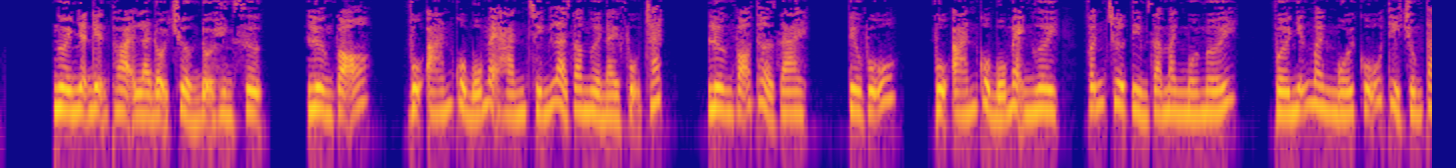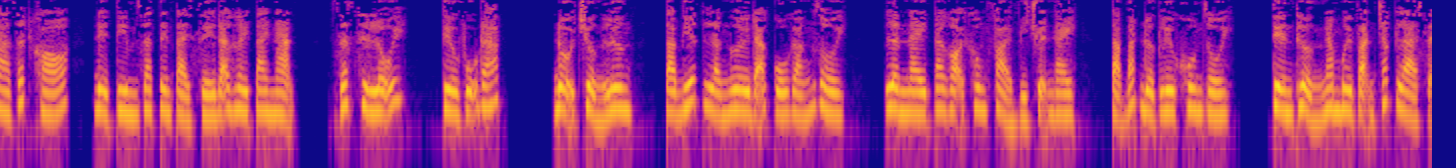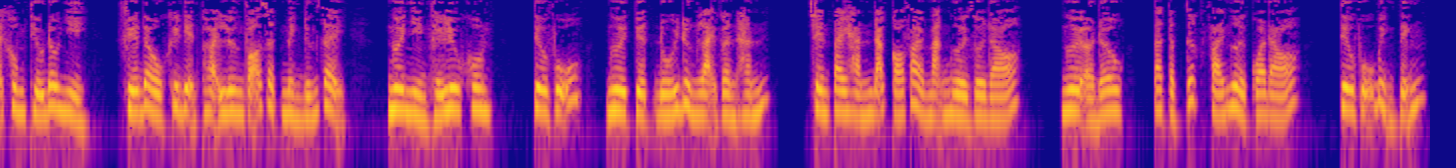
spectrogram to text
Người nhận điện thoại là đội trưởng đội hình sự. Lương Võ, vụ án của bố mẹ hắn chính là do người này phụ trách. Lương Võ thở dài. Tiêu Vũ, vụ án của bố mẹ ngươi vẫn chưa tìm ra manh mối mới. Với những manh mối cũ thì chúng ta rất khó để tìm ra tên tài xế đã gây tai nạn. Rất xin lỗi. Tiêu Vũ đáp. Đội trưởng Lương, ta biết là ngươi đã cố gắng rồi. Lần này ta gọi không phải vì chuyện này, ta bắt được Lưu Khôn rồi. Tiền thưởng 50 vạn chắc là sẽ không thiếu đâu nhỉ. Phía đầu khi điện thoại Lương Võ giật mình đứng dậy, ngươi nhìn thấy Lưu Khôn. Tiêu Vũ, ngươi tuyệt đối đừng lại gần hắn. Trên tay hắn đã có vài mạng người rồi đó. Ngươi ở đâu, ta tập tức phái người qua đó. Tiêu Vũ bình tĩnh.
